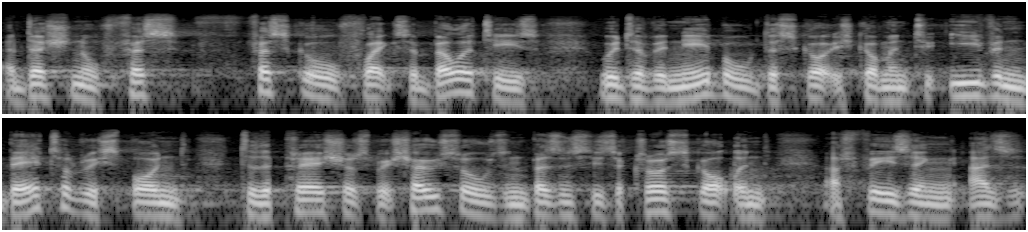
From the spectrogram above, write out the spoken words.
additional fis fiscal flexibilities would have enabled the Scottish Government to even better respond to the pressures which households and businesses across Scotland are facing as,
